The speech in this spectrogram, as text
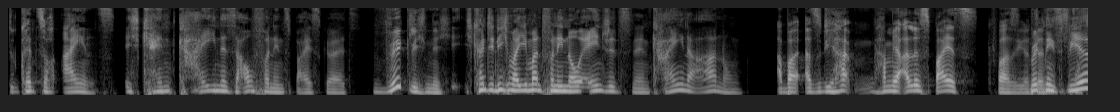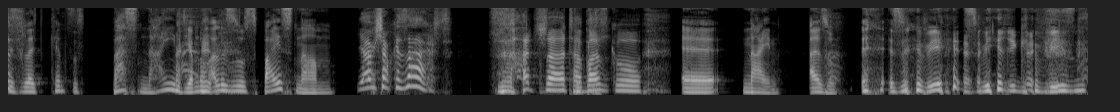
du kennst doch eins. Ich kenne keine Sau von den Spice Girls. Wirklich nicht. Ich könnte nicht mal jemand von den No Angels nennen. Keine Ahnung. Aber also die ha haben ja alle Spice quasi. Und Britney ich dachte, Spears? vielleicht kennst du es. Was? Nein, die haben doch alle so Spice-Namen. Ja, habe ich doch gesagt. Sriracha, Tabasco. Äh, nein. Also, es, es wäre gewesen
